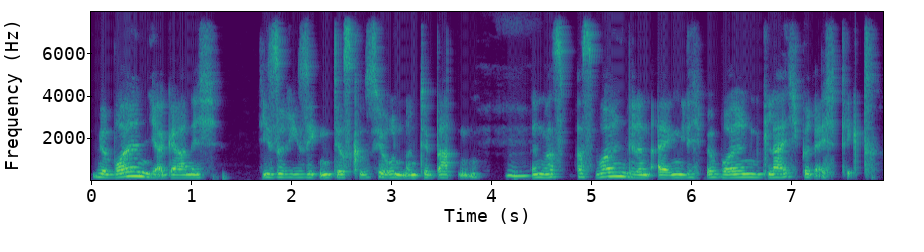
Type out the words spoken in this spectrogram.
wir wollen ja gar nicht diese riesigen Diskussionen und Debatten. Mhm. Denn was, was wollen wir denn eigentlich? Wir wollen gleichberechtigt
